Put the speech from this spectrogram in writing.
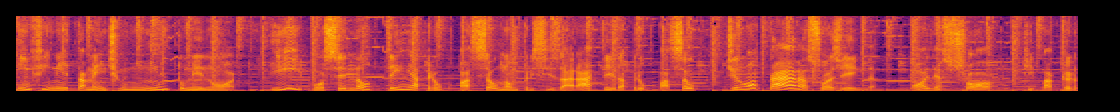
infinitamente muito menor. E você não tem a preocupação, não precisará ter a preocupação de lotar a sua agenda. Olha só que bacana.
